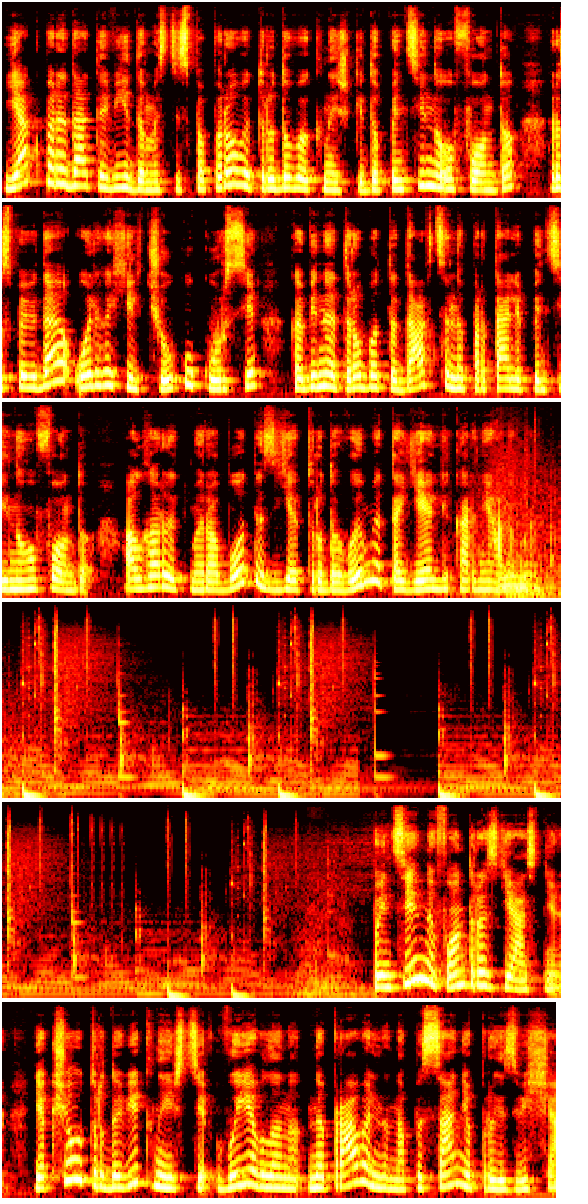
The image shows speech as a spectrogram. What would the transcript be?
Як передати відомості з паперової трудової книжки до пенсійного фонду, розповідає Ольга Хільчук у курсі Кабінет роботодавця на порталі пенсійного фонду, алгоритми роботи з є трудовими та є лікарняними. Пенсійний фонд роз'яснює, якщо у трудовій книжці виявлено неправильне написання прізвища,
